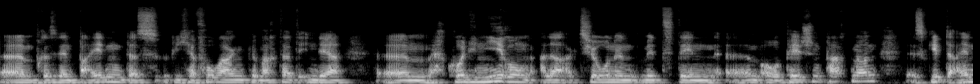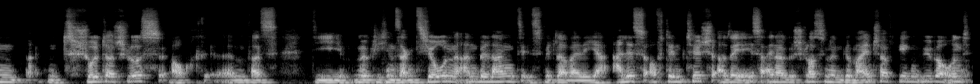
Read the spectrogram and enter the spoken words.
ähm, Präsident Biden das wirklich hervorragend gemacht hat in der ähm, Koordinierung aller Aktionen mit den ähm, europäischen Partnern. Es gibt einen, einen Schulterschluss, auch ähm, was die möglichen Sanktionen anbelangt, ist mittlerweile ja alles auf dem Tisch. Also er ist einer geschlossenen Gemeinschaft gegenüber. Und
